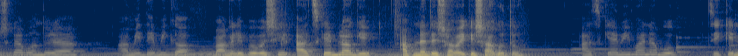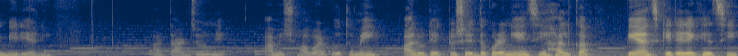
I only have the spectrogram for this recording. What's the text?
নমস্কার বন্ধুরা, আমি দেবিকা, বাঙালি প্রবাসীর আজকের ব্লগে আপনাদের সবাইকে স্বাগত। আজকে আমি বানাবো চিকেন বিরিয়ানি। আর তার জন্যে আমি সবার প্রথমেই আলুটা একটু সেদ্ধ করে নিয়েছি হালকা, পেঁয়াজ কেটে রেখেছি,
